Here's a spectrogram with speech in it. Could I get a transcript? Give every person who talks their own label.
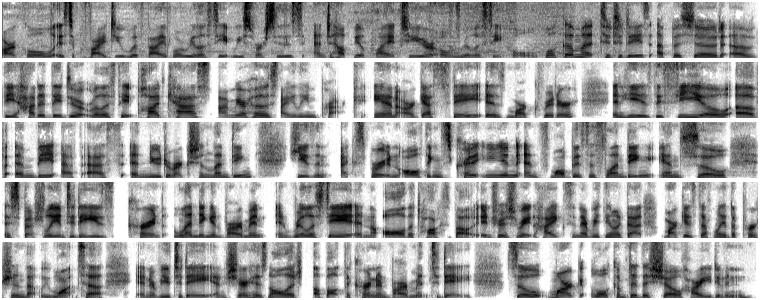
Speaker 1: Our goal is to provide you with valuable real estate resources and to help you apply it to your own real estate goals. Welcome to today's episode of the How Did They Do It Real Estate podcast. I'm your host, Eileen Prack, and our guest today is Mark Ritter, and he is the CEO of MBFS and New Direction Lending. He is an expert in all things credit union and small business lending. And so, especially in today's current lending environment in real estate and all the talks about interest rate hikes and everything like that, Mark is definitely the person that we want to interview today and share his knowledge about the current environment today. So, Mark, welcome to the show. How are you doing?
